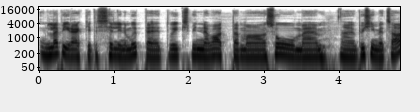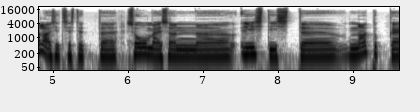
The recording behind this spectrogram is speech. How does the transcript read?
läbi rääkides selline mõte, et võiks minna vaatama Soome äh, püsimetsaalasid, sest et äh, Soomes on äh, Eestist natuke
